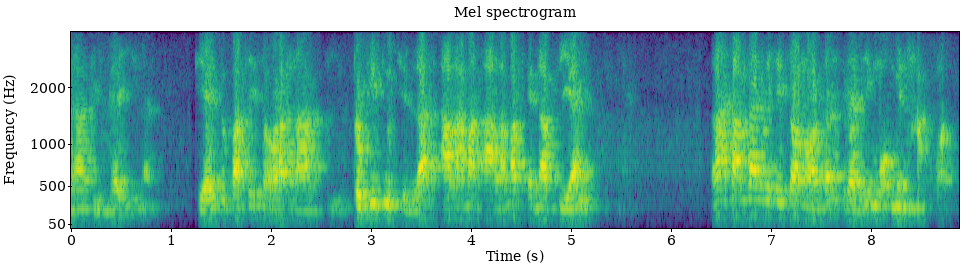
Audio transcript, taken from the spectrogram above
nabi bayinan. Dia itu pasti seorang nabi. Begitu jelas alamat-alamat kenabian. Nah sampai di situ ngoten berarti mukmin hakon.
